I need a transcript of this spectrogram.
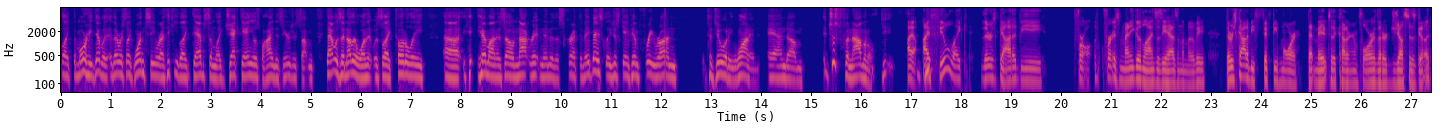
like the more he did with it, there was like one scene where I think he like dabbed some like Jack Daniels behind his ears or something. That was another one that was like totally uh him on his own, not written into the script. And they basically just gave him free run to do what he wanted. And um just phenomenal. You, I I feel like there's gotta be for for as many good lines as he has in the movie, there's got to be 50 more that made it to the cutting room floor that are just as good.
